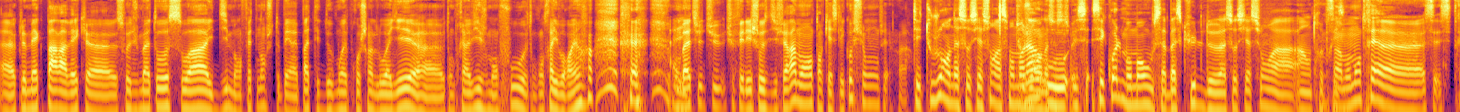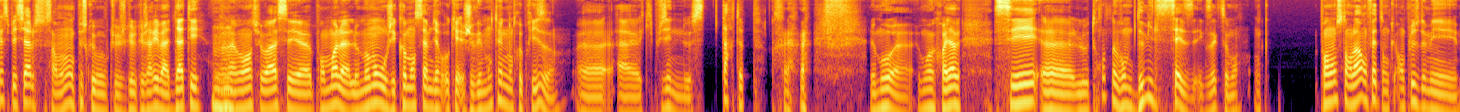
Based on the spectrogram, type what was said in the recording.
que le mec part avec soit du matos, soit il te dit, mais en fait, non, je te paierai pas tes deux mois prochains de loyer. ton préavis, je m'en fous. Ton contrat, il vaut rien. Bon, bah, tu, tu, tu fais les choses différemment, t'encaisses les cautions. tu- Voilà. T'es toujours en association à ce moment-là ou c'est quoi le moment où ça bascule de association à, à C'est entreprise un moment très, euh, c'est très spécial. C'est un moment en plus que, que, j'arrive à dater Mhm. vraiment. Tu vois, c'est euh, pour moi la- le moment où j'ai commencé à me dire, ok, je vais monter une entreprise euh, qui plus est une start-up. le mot, euh, le mot incroyable. C'est le 30 novembre 2016 exactement. Donc, pendant ce temps-là, en fait, donc en plus de mes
